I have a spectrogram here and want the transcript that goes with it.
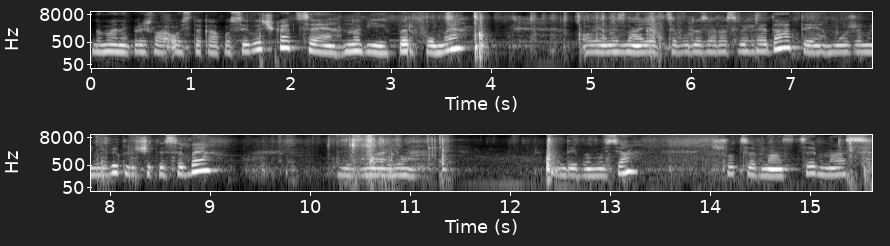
До мене прийшла ось така посилочка. Це нові перфуми. О, я не знаю, як це буде зараз виглядати. Може мені виключити себе. Не знаю. Дивимося, що це в нас. Це в нас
